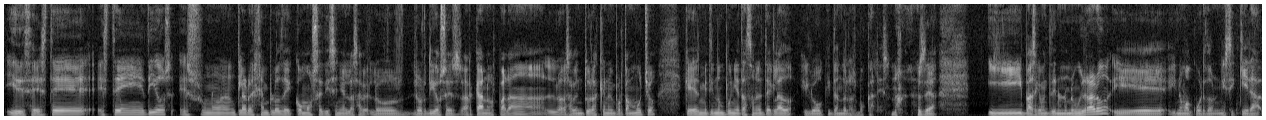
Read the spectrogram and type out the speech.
Y dice, este, este dios es un, claro ejemplo de cómo se diseñan los, los dioses arcanos para las aventuras que no importan mucho, que es metiendo un puñetazo en el teclado y luego quitando las vocales, ¿no? O sea, y básicamente tiene un nombre muy raro y, no me acuerdo ni siquiera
